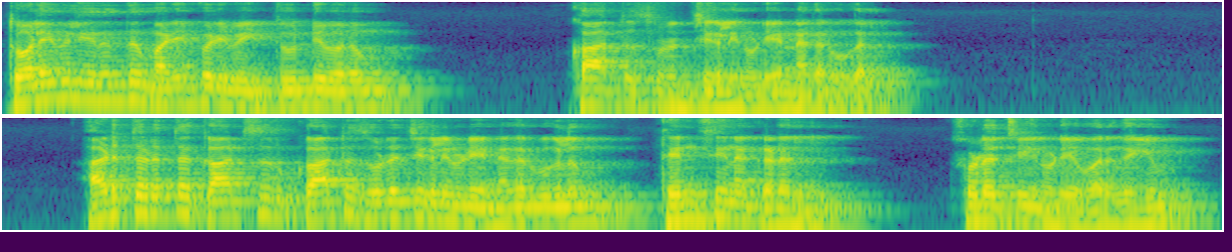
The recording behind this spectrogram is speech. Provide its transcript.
தொலைவில் இருந்து மழைப்பொழிவை தூண்டி வரும் காற்று சுழற்சிகளினுடைய நகர்வுகள். அடுத்தடுத்த காற்று காற்று சுழற்சிகளினுடைய நகர்வுகளும் தென்சீன கடல் சுழற்சியினுடைய வருகையும்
